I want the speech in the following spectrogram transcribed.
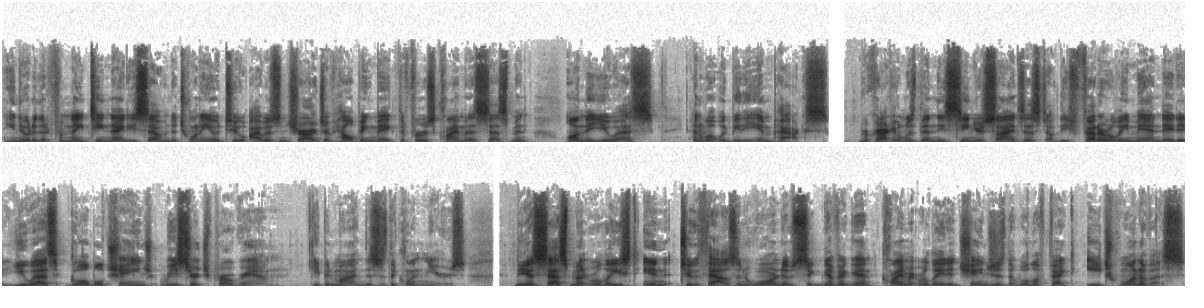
He noted that from 1997 to 2002, I was in charge of helping make the first climate assessment on the U.S. and what would be the impacts. MacCracken was then the senior scientist of the federally mandated U.S. Global Change Research Program. Keep in mind, this is the Clinton years. The assessment released in 2000 warned of significant climate related changes that will affect each one of us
